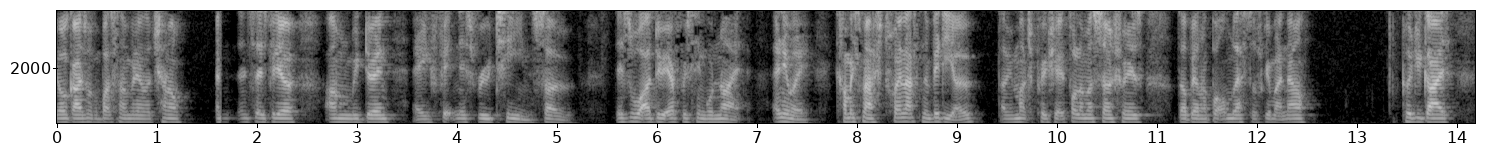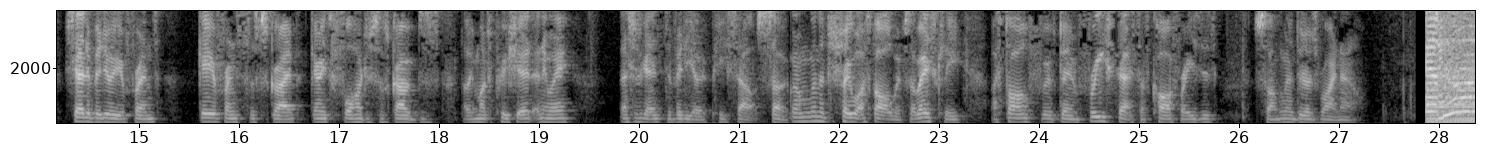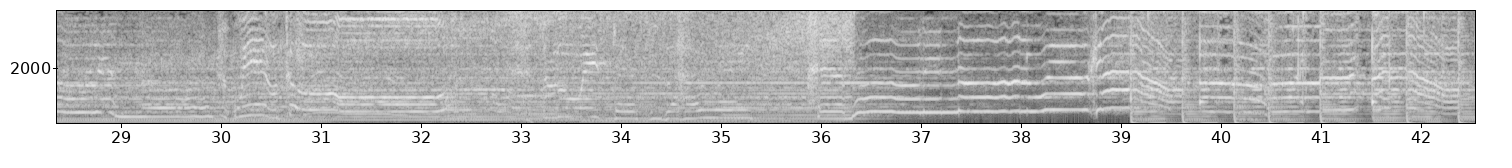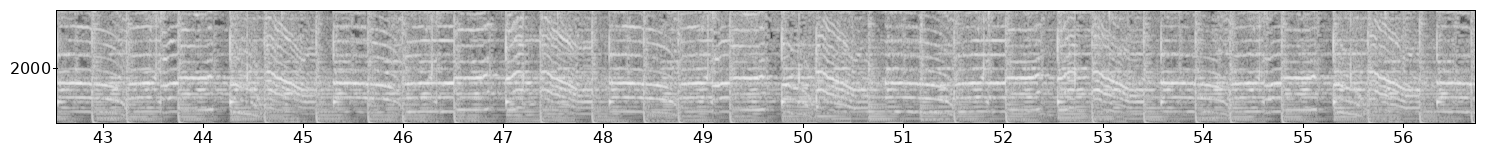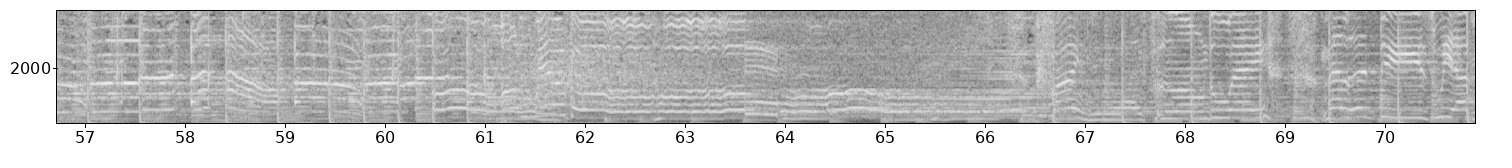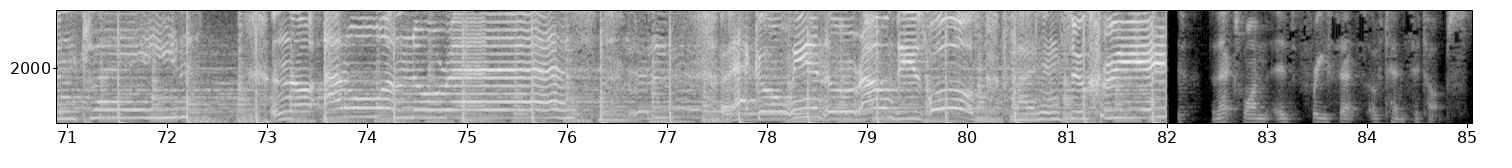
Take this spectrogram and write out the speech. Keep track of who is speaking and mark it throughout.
Speaker 1: Yo guys, welcome back to another video on the channel. And in today's video, I'm going to be doing a fitness routine. So, this is what I do every single night. Anyway, come we smash 20 likes in the video? That'd be much appreciated. Follow my social medias. They'll be on the bottom left of the screen right now. Could you guys share the video with your friends? Get your friends to subscribe. Get me to 400 subscribers. That'd be much appreciated. Anyway, let's just get into the video. Peace out. So, I'm going to show you what I started with. So, basically, I start off with doing three sets of calf raises. So, I'm going to do those right now. The next one is three sets of 10 sit-ups.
